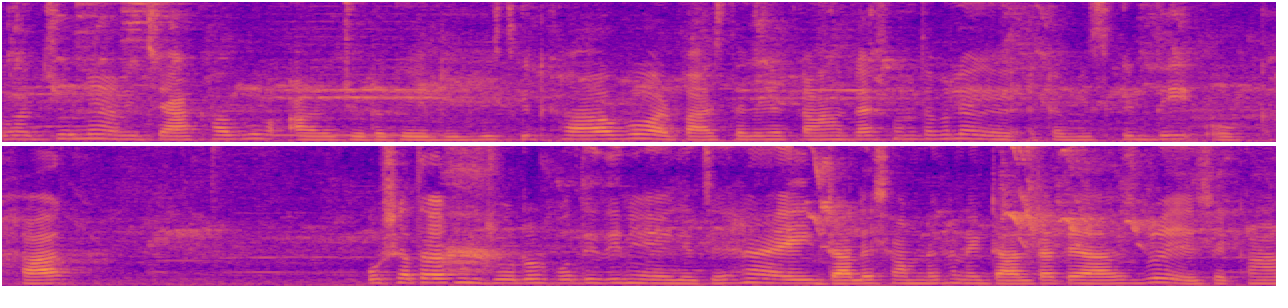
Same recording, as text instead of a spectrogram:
আমার জন্য, আমি চা খাব, আর জোটাকে দুধ বিস্কিট খাওয়াবো, আর পাঁচ থেকে কাঁকা শুনতে পেলে একটা বিস্কিট দিই, ও খাক। ওর সাথে এখন জোডোর প্রতিদিনই হয়ে গেছে। হ্যাঁ এই ডালের সামনেখানে ডালটাতে আসবে, এসে কাঁ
